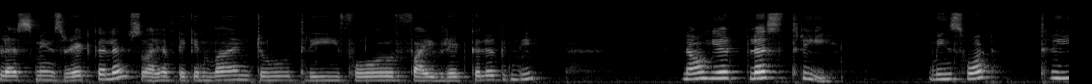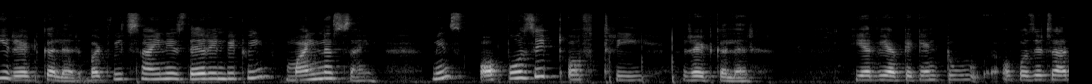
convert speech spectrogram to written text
plus means red color so I have taken 1 2 3 4 5 red color bindi. Now here plus 3 means what? 3 red color but which sign is there in between? Minus sign means opposite of 3 red color here we have taken two opposites are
